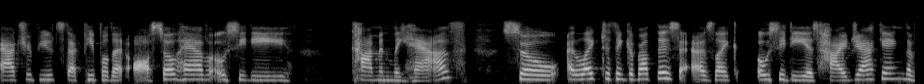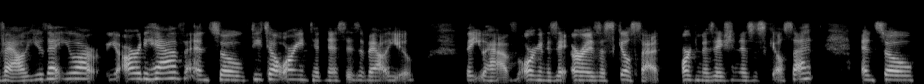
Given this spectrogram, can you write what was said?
attributes that people that also have OCD commonly have. So I like to think about this as like OCD is hijacking the value that you are you already have, and so detail orientedness is a value that you have organization or is a skill set. Organization is a skill set. And so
